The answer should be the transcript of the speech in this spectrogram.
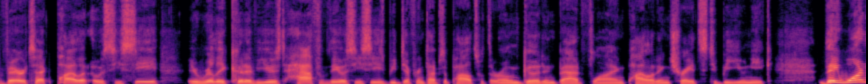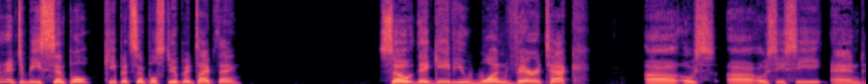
Veritech pilot OCC. It really could have used half of the OCCs be different types of pilots with their own good and bad flying piloting traits to be unique. They wanted it to be simple, keep it simple, stupid type thing. So they gave you one Veritech uh, o- uh, OCC and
